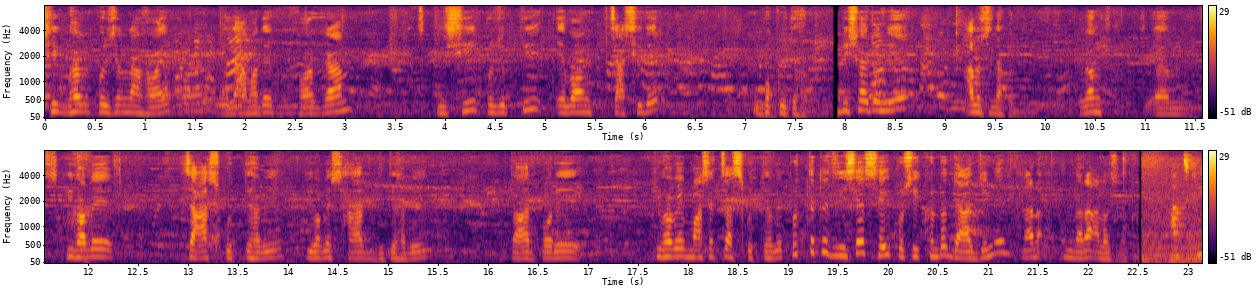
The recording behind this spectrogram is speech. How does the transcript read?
ঠিকভাবে পরিচালনা হয়, তাহলে আমাদের খড়গ্রাম কৃষি প্রযুক্তি এবং চাষিদের উপকৃত হবে। বিষয়টা নিয়ে আলোচনা করবেন এবং কীভাবে চাষ করতে হবে, কীভাবে সার দিতে হবে, তারপরে কীভাবে মাছের চাষ করতে হবে, প্রত্যেকটা জিনিসের সেই প্রশিক্ষণটা দেওয়ার জন্য তারা আলোচনা করে। আজকে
